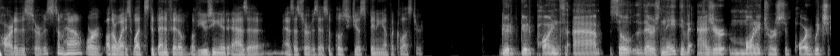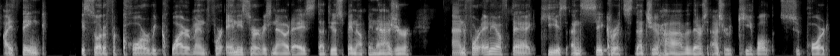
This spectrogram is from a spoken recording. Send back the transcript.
part of the service somehow? Or otherwise what's the benefit of, of using it as a as a service as opposed to just spinning up a cluster? Good good point. Um, so there's native azure monitor support which i think is sort of a core requirement for any service nowadays that you spin up in azure. And for any of the keys and secrets that you have there's azure key vault support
